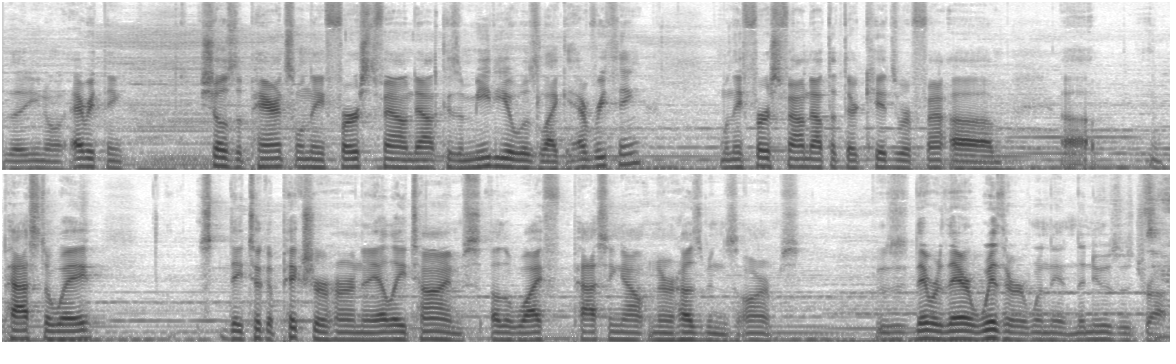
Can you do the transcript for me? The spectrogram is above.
the you know everything. Shows the parents when they first found out because the media was like everything when they first found out that their kids were fa- um, uh, passed away. They took a picture of her in the LA Times of the wife passing out in her husband's arms. It was, they were there with her when the, the news was dropped.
